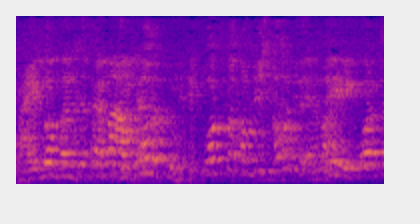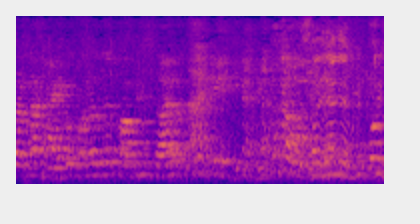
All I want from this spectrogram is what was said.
કાયદો બનશે તો એમાં આવશે રિપોર્ટ તો પબ્લિશ થવો જોઈએ. રિપોર્ટ કરતા કાયદો બને તો publish થાય રિપોર્ટ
